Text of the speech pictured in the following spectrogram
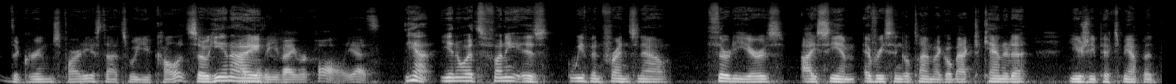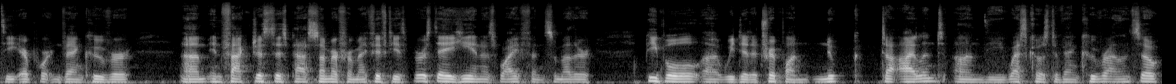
the groom's party, if that's what you call it. So he and I, I believe I recall. Yes. Yeah, you know what's funny is we've been friends now 30 years. I see him every single time I go back to Canada. He usually picks me up at the airport in Vancouver. Um, in fact, just this past summer for my 50th birthday, he and his wife and some other people, uh, we did a trip on Nootka Island on the west coast of Vancouver Island. So,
